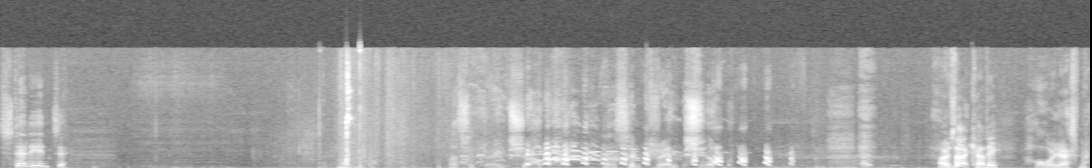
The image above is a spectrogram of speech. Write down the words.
Steady, isn't it? That's a great shot. That's a great shot. How's that, caddy? Oh, yes, mate.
